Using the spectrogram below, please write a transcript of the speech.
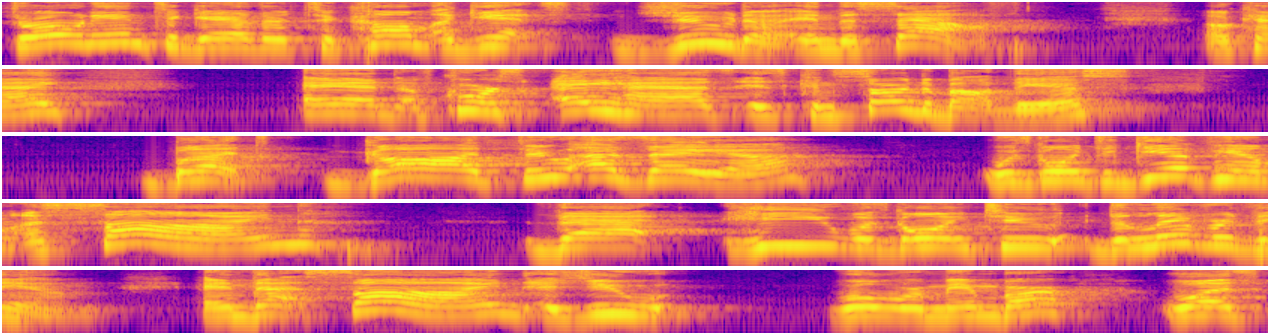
thrown in together to come against Judah in the south. Okay? And of course, Ahaz is concerned about this, but God, through Isaiah, was going to give him a sign that he was going to deliver them. And that sign, as you will remember, was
